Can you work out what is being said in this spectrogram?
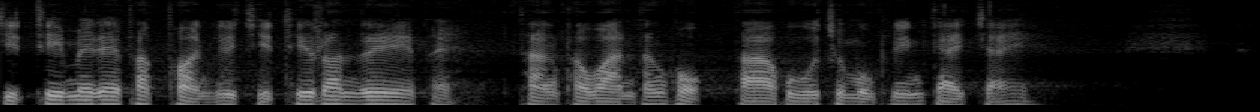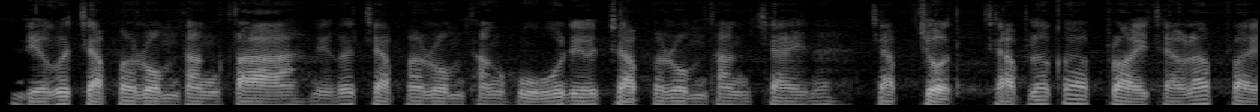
จิตที่ไม่ได้พักผ่อนคือจิตที่ร่อนเร่ไป ทางทวารทั้งหกตาหูจมูกลิ้นกายใจ เดี๋ยวก็จับอารมณ์ทางตา เดี๋ยวก็จับอารมณ์ทางหู เดี๋ยวจับอารมณ์ทางใจนะ จับจด จับแล้วก็ปล่อยจับแล้วปล่อย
